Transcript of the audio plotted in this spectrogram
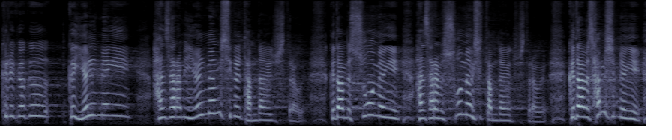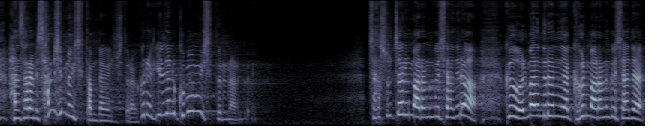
그러니까 그, 그 10명이 한 사람이 10명씩을 담당해 주시더라고요. 그 다음에 20명이 한 사람이 20명씩 담당해 주시더라고요. 그 다음에 30명이 한 사람이 30명씩 담당해 주시더라고요. 그러니까 1년에 900명씩 늘어나는 거예요. 자, 숫자를 말하는 것이 아니라 그 얼마나 늘었느냐 그걸 말하는 것이 아니라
